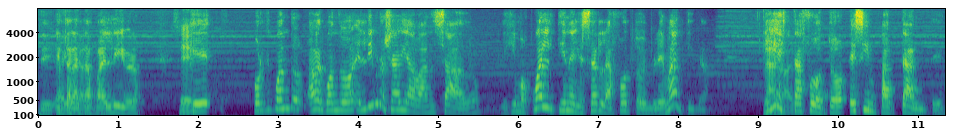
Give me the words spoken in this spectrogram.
esta es la tapa del libro. Que porque cuando, a ver, cuando el libro ya había avanzado, dijimos, ¿cuál tiene que ser la foto emblemática? y esta foto es impactante,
